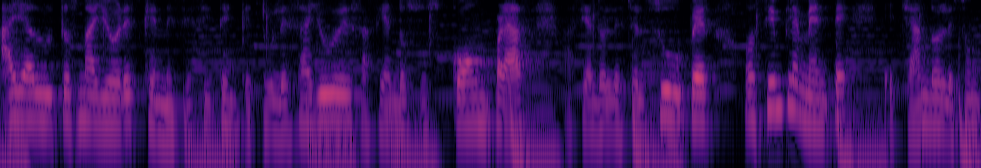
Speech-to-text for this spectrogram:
hay adultos mayores que necesiten que tú les ayudes haciendo sus compras, haciéndoles el súper o simplemente echándoles un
